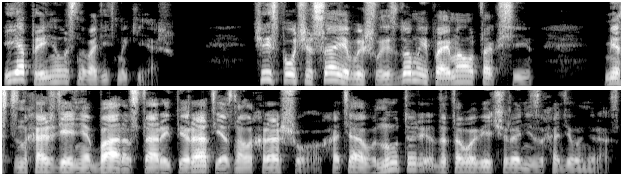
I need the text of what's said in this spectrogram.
и я принялась наводить макияж. Через полчаса я вышла из дома и поймала такси, Место нахождения бара «Старый пират» я знала хорошо, хотя внутрь до того вечера не заходила ни раз.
